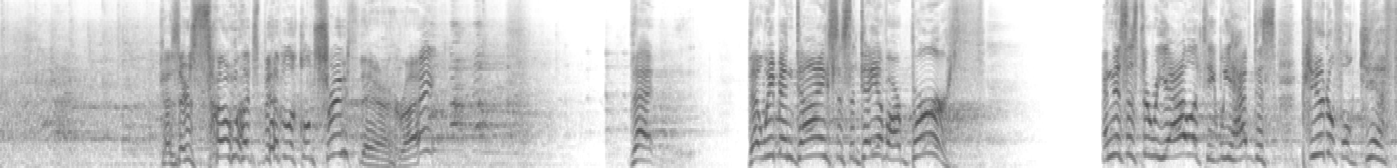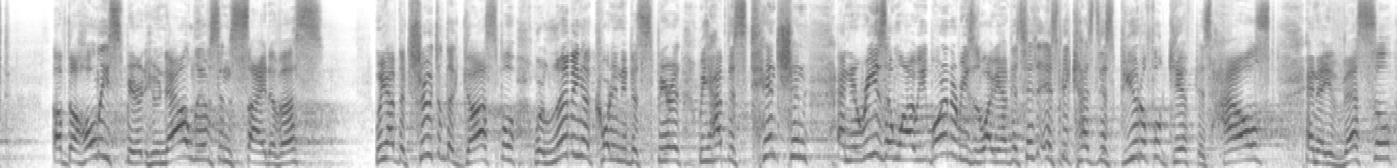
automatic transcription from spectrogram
because there's so much biblical truth there right that, that we've been dying since the day of our birth. And this is the reality. We have this beautiful gift of the Holy Spirit who now lives inside of us. We have the truth of the gospel. We're living according to the Spirit. We have this tension. And the reason why we, one of the reasons why we have this is because this beautiful gift is housed in a vessel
